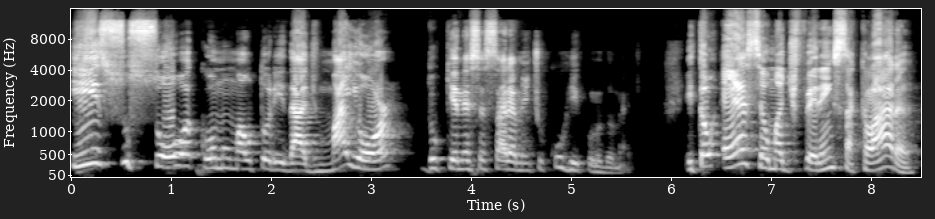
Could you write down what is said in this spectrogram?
Isso soa como uma autoridade maior do que necessariamente o currículo do médico. Então, essa é uma diferença clara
